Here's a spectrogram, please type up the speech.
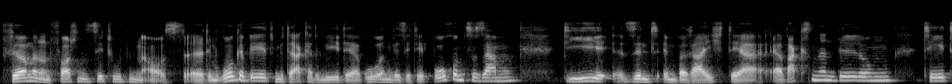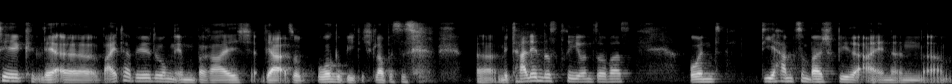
Firmen und Forschungsinstituten aus äh, dem Ruhrgebiet mit der Akademie der Ruhr-Universität Bochum zusammen. Die sind im Bereich der Erwachsenenbildung tätig, Lehr äh, Weiterbildung im Bereich, ja, also Ruhrgebiet, ich glaube, es ist äh, Metallindustrie und sowas. Und die haben zum Beispiel einen ähm,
